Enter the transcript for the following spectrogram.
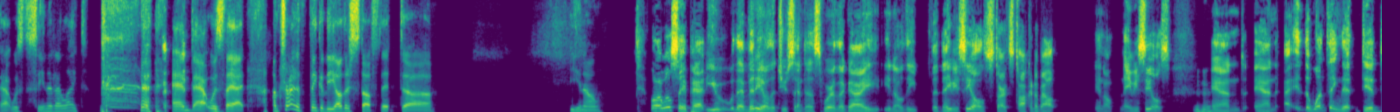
that was the scene that I liked, and that was that. I'm trying to think of the other stuff that, uh, you know, Well, I will say, Pat, you that video that you sent us, where the guy, you know, the the Navy SEAL starts talking about you know Navy SEALs. Mhm. And and I, the one thing that did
